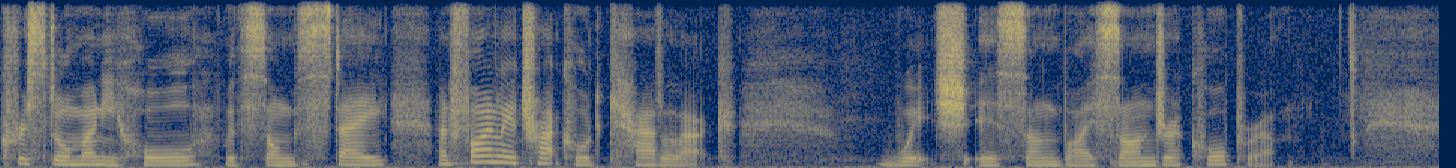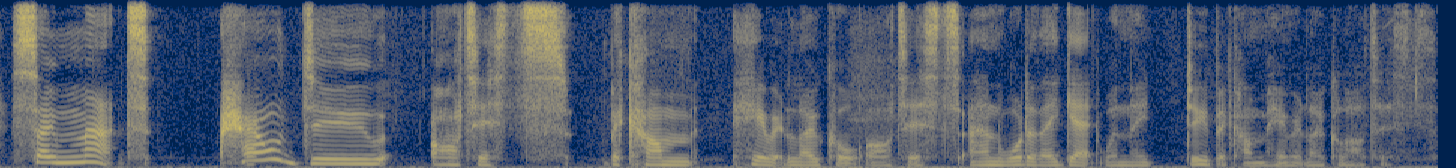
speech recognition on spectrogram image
Crystal Monee Hall with the song Stay, and finally a track called Cadillac, which is sung by Sandra Corpora. So, Matt, how do artists become Hear It Local artists, and what do they get when they do become Hear It Local artists?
